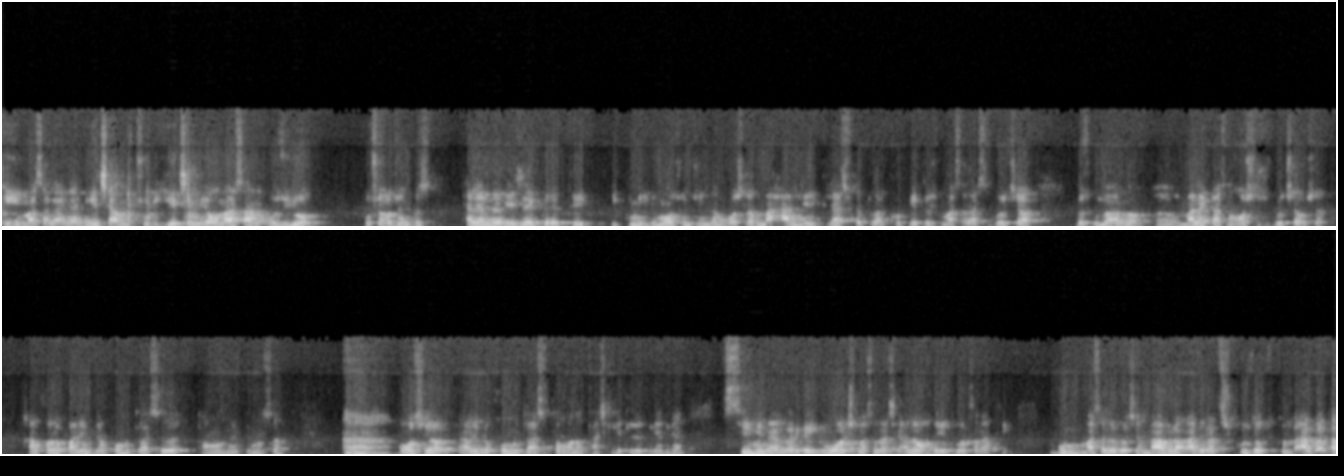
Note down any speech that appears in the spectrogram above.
qiyin masalani ham yechamiz chunki yechimi yo'q narsani o'zi yo'q. O'sha uchun biz kalendar rejaga kiritdik. Ikki ming yigirma uchinchi yildan boshlab mahalliy klassifikatorlarni ko'paytirish masalasi bo'yicha biz ularni e, malakasini oshirish bo'yicha o'sha xalqaro olimpiya qo'mitasi tomonidan bo'lmasa osiyo olimpiya qo'mitasi tomonidan tashkil etiladigan seminarlarga yuborish masalasiga alohida e'tibor qaratdik. Bu masala bo'yicha mablag' ajratish ko'zda tutildi. Albatta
